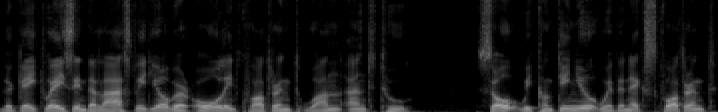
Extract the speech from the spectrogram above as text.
The gateways in the last video were all in quadrant 1 and 2. So we continue with the next quadrant,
